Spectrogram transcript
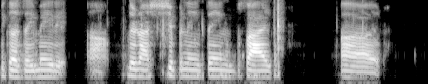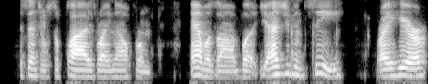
Because they made it uh, they're not shipping anything besides uh, essential supplies right now from Amazon. But as you can see right here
